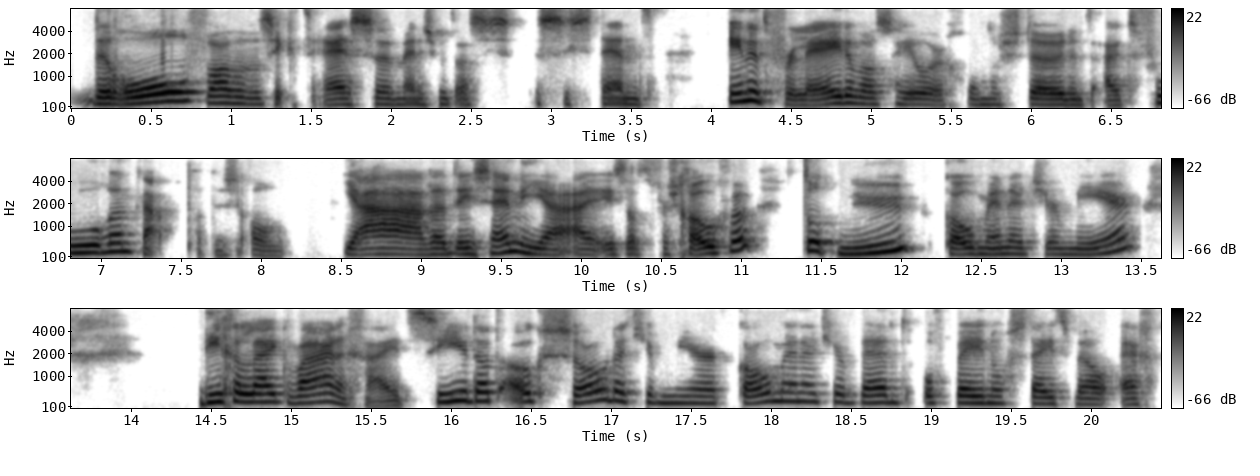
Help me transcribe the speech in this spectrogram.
de rol van een secretaresse, managementassistent in het verleden was heel erg ondersteunend, uitvoerend. Nou, dat is al jaren, decennia is dat verschoven. Tot nu, co-manager meer. Die gelijkwaardigheid, zie je dat ook zo dat je meer co-manager bent? Of ben je nog steeds wel echt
